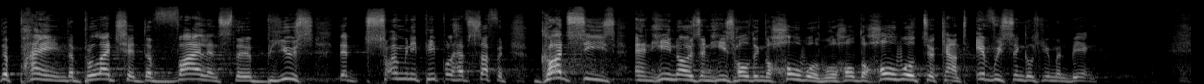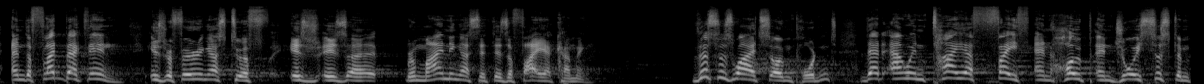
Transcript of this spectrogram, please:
the pain, the bloodshed, the violence, the abuse that so many people have suffered. God sees and He knows, and He's holding the whole world, will hold the whole world to account, every single human being. And the flood back then is referring us to, a, is, is uh, reminding us that there's a fire coming. This is why it's so important that our entire faith and hope and joy system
